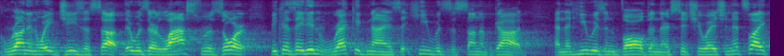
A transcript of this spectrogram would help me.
run and wake Jesus up. It was their last resort because they didn't recognize that he was the Son of God and that he was involved in their situation. It's like,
